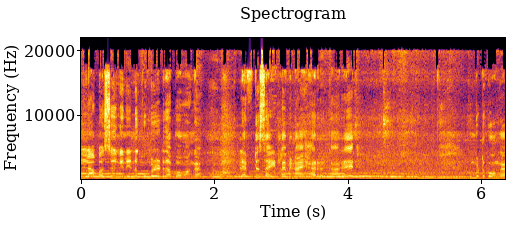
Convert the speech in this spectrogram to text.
எல்லா பஸ்ஸும் இங்கே நின்று கும்பிட்டுட்டு தான் போவாங்க. லெஃப்ட் சைடில் விநாயகர் இருக்கார். கும்பிட்டுக்கோங்க.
